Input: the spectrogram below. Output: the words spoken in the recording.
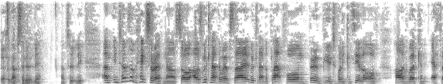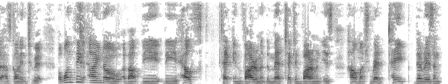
Definitely. Absolutely. Absolutely. Um, in terms of Hexarad now, so I was looking at the website, looking at the platform, very beautiful. You can see a lot of hard work and effort has gone into it. But one thing I know about the, the health tech environment, the med tech environment is how much red tape there is and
